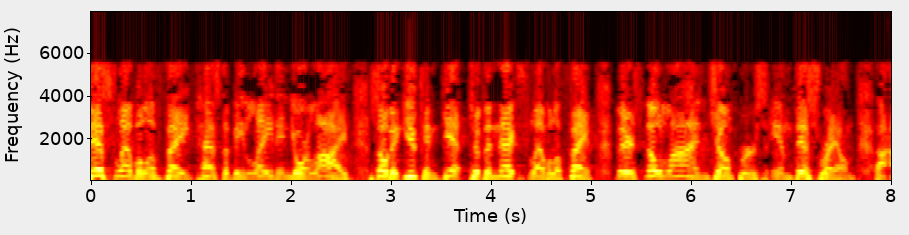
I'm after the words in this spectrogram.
This level of faith has to be laid in your life so that you can get to the next level of faith. There's no line jumpers in this realm. Uh,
